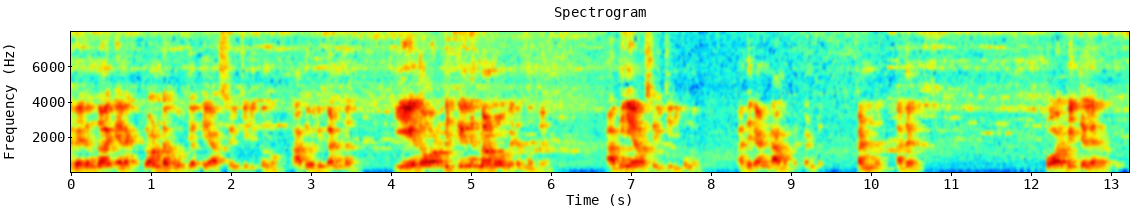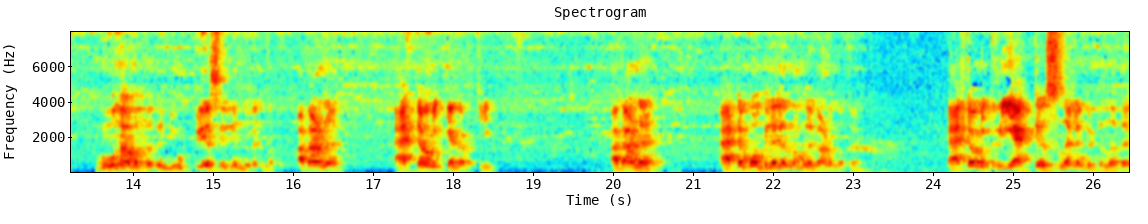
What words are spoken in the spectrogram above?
വരുന്ന ഇലക്ട്രോണിന്റെ ഊർജത്തെ ആശ്രയിച്ചിരിക്കുന്നു. അതൊരു കണ്ണ്. ഏത് ഓർബിറ്റിൽ നിന്നാണോ വരുന്നത് അതിനെ ആശ്രയിച്ചിരിക്കുന്നു. അത് രണ്ടാമത്തെ കണ്ണ്. കണ്ണ്. അത് ഓർബിറ്റൽ എനർജി. മൂന്നാമത്തത് ന്യൂക്ലിയസിൽ നിന്ന് വരുന്നത്. അതാണ് ആറ്റോമിക് എനർജി. അതാണ് ആറ്റം ബോംബിലെല്ലാം നമ്മൾ കാണുന്നത്. ആറ്റോമിക് റിയാക്റ്റേഴ്സ് എന്നെല്ലാം കിട്ടുന്നത്.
